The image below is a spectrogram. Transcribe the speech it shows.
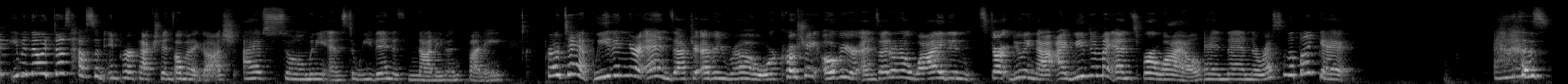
it even though it does have some imperfections. Oh my gosh, I have so many ends to weave in. It's not even funny. Pro tip, weave in your ends after every row or crochet over your ends. I don't know why I didn't start doing that. I weaved in my ends for a while and then the rest of the blanket has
